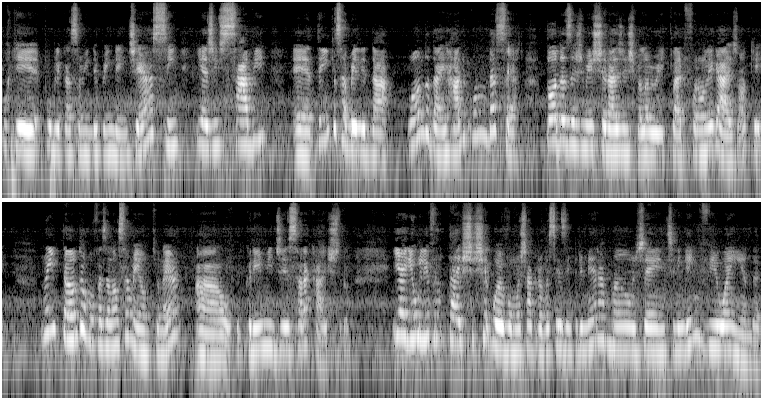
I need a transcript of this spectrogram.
porque publicação independente é assim e a gente sabe, é, tem que saber lidar quando dá errado e quando dá certo. Todas as minhas tiragens pela Reclap foram legais, ok. No entanto, eu vou fazer lançamento, né? O crime de Sara Castro. E aí o livro teste chegou, eu vou mostrar para vocês em primeira mão, gente, ninguém viu ainda.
